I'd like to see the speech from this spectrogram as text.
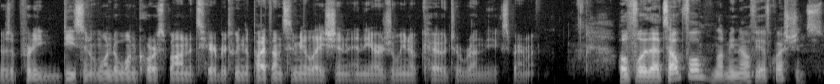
there's a pretty decent one-to-one -one correspondence here between the Python simulation and the Arduino code to run the experiment. Hopefully that's helpful. Let me know if you have questions.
